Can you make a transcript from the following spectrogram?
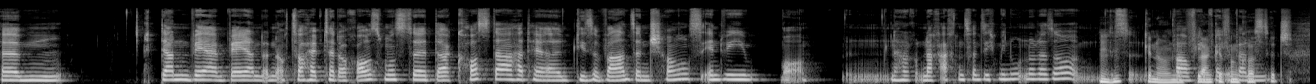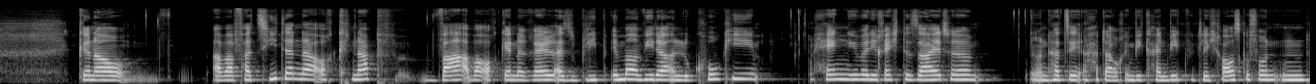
Ähm, dann, wer, wer dann auch zur Halbzeit auch raus musste, da Costa hat er diese Wahnsinn-Chance irgendwie, boah, nach, nach 28 Minuten oder so. Mhm, genau, eine Flanke von Kostic. Genau, aber verzieht dann da auch knapp, war aber auch generell, also blieb immer wieder an Lukoki hängen über die rechte Seite und hat sie hat da auch irgendwie keinen Weg wirklich rausgefunden.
